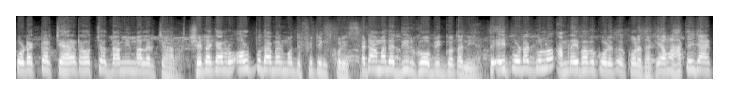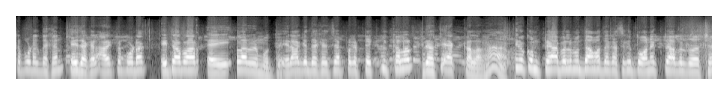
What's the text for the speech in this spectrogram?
প্রোডাক্টটার চেহারাটা হচ্ছে দামি মালের চেহারা। সেটাকে আমরা অল্প দামের মধ্যে ফিটিংস করেছি। এটা আমাদের দীর্ঘ অভিজ্ঞতা নিয়ে। তো এই প্রোডাক্টগুলো আমরা এইভাবে করে করে থাকি। আমার হাতে যে আরেকটা প্রোডাক্ট দেখেন। এই দেখেন আরেকটা প্রোডাক্ট এটা আবার এই কালারের মধ্যে। এর আগে দেখেছি আপনাকে টেকনিক কালার এটা হচ্ছে এক কালার হ্যাঁ? এরকম ট্রাভেল মধ্যে আমাদের কাছে কিন্তু অনেক ট্রাভেল রয়েছে।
